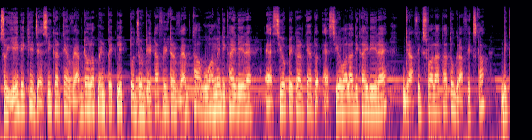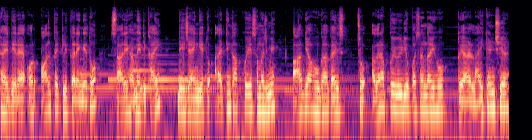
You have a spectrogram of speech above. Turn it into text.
सो so, ये देखिए, जैसे ही करते हैं वेब डेवलपमेंट पे क्लिक तो जो डेटा फ़िल्टर वेब था, वो हमें दिखाई दे रहा है। एस e पे करते हैं तो एस e वाला दिखाई दे रहा है। ग्राफिक्स वाला था तो ग्राफिक्स का दिखाई दे रहा है। और ऑल पे क्लिक करेंगे तो सारे हमें दिखाई दे जाएँगे। तो आई थिंक आपको ये समझ में आ गया होगा गाइस सो अगर आपको ये वीडियो पसंद आई हो तो यार लाइक एंड शेयर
